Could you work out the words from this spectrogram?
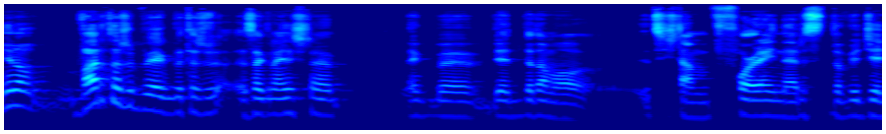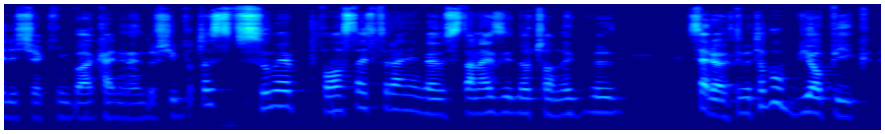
nie no, warto, żeby jakby też zagraniczne, jakby, wi- wiadomo, jacyś tam foreigners dowiedzieli się, kim była Kalina Jędrusik, bo to jest w sumie postać, która, nie wiem, w Stanach Zjednoczonych by, serio, gdyby to był biopik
